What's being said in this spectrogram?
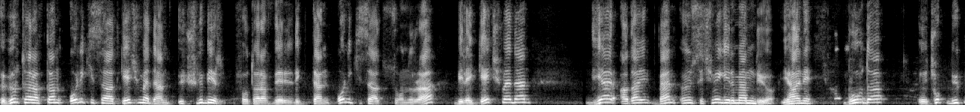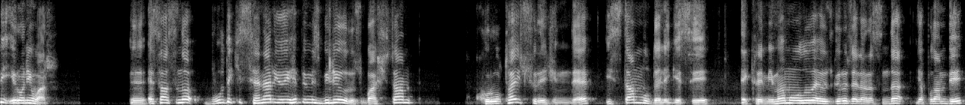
öbür taraftan 12 saat geçmeden üçlü bir fotoğraf verildikten 12 saat sonra bile geçmeden diğer aday ben ön seçime girmem diyor. Yani burada e, çok büyük bir ironi var. E, esasında buradaki senaryoyu hepimiz biliyoruz. Baştan kurultay sürecinde İstanbul delegesi Ekrem İmamoğlu ve Özgür Özel arasında yapılan bir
